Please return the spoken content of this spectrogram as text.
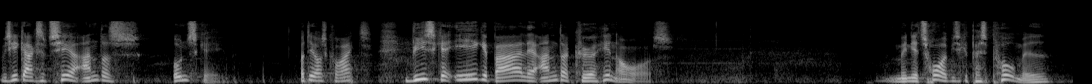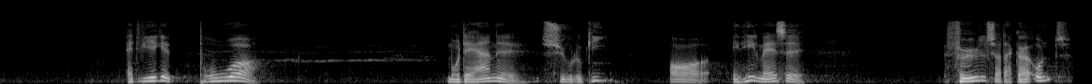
Vi skal ikke acceptere andres ondskab. Og det er også korrekt. Vi skal ikke bare lade andre køre hen over os. Men jeg tror, at vi skal passe på med, at vi ikke bruger moderne psykologi og en hel masse følelser, der gør ondt,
